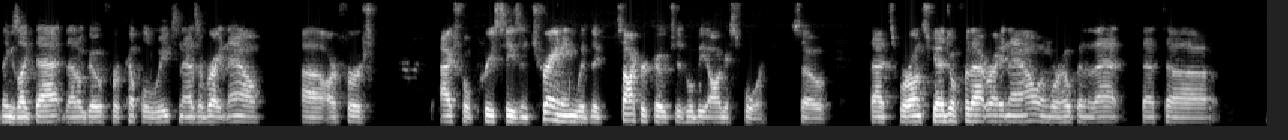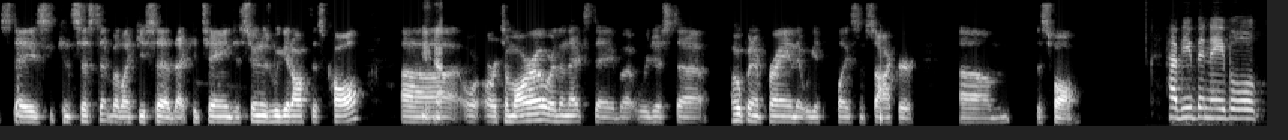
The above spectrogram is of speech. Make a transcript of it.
things like that. That'll go for a couple of weeks. And as of right now, uh, our first actual preseason training with the soccer coaches will be August 4th. So that's we're on schedule for that right now, and we're hoping that that, that uh, stays consistent. But like you said, that could change as soon as we get off this call, uh, yeah. or, or, tomorrow or the next day. But we're just uh, hoping and praying that we get to play some soccer um, this fall. Have you been able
